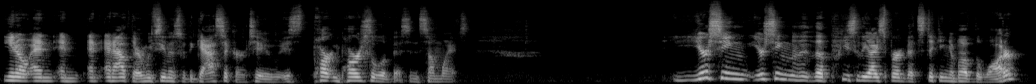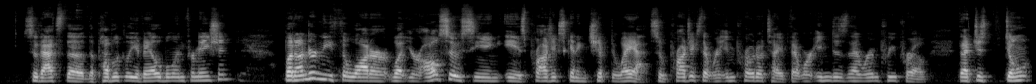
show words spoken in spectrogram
you know, and, and, and, and out there, and we've seen this with the Gassiker too, is part and parcel of this in some ways. You're seeing you're seeing the, the piece of the iceberg that's sticking above the water. So that's the the publicly available information. Yeah. But underneath the water, what you're also seeing is projects getting chipped away at. So projects that were in prototype, that were in that were in pre-pro, that just don't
